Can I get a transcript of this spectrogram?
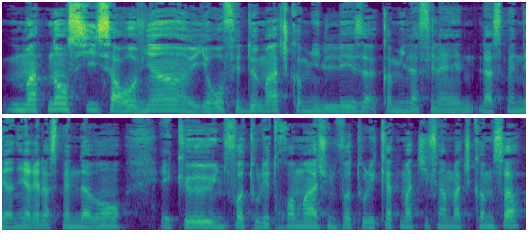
Maintenant, si ça revient, il refait deux matchs comme il les a, comme il a fait la, semaine dernière et la semaine d'avant, et que une fois tous les trois matchs, une fois tous les quatre matchs, il fait un match comme ça.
